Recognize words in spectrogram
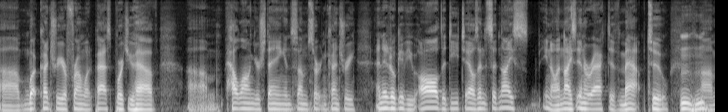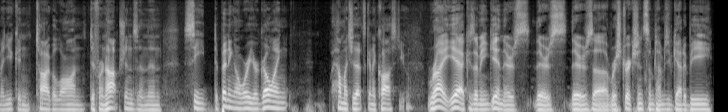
um, what country you're from, what passport you have, um, how long you're staying in some certain country, and it'll give you all the details. And it's a nice, you know, a nice interactive map too. Mm-hmm. Um, and you can toggle on different options and then see, depending on where you're going, how much that's going to cost you. Right. Yeah. Because I mean, again, there's there's there's uh, restrictions. Sometimes you've got to be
